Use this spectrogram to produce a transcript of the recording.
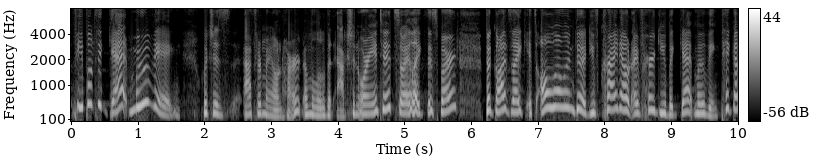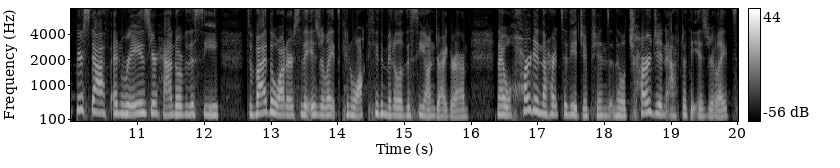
the people to get moving, which is after my own heart. I'm a little bit action oriented, so I like this part. But God's like, It's all well and good. You've cried out, I've heard you, but get moving. Pick up your staff and raise your hand over the sea. Divide the water so the Israelites can walk through the middle of the sea on dry ground. And I will harden the hearts of the Egyptians, and they will charge in after the Israelites.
